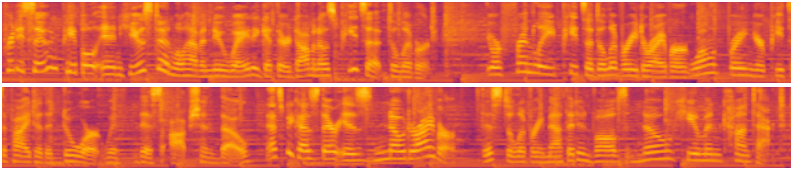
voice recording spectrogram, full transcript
pretty soon, people in Houston will have a new way to get their Domino's pizza delivered. Your friendly pizza delivery driver won't bring your pizza pie to the door with this option, though. That's because there is no driver. This delivery method involves no human contact.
